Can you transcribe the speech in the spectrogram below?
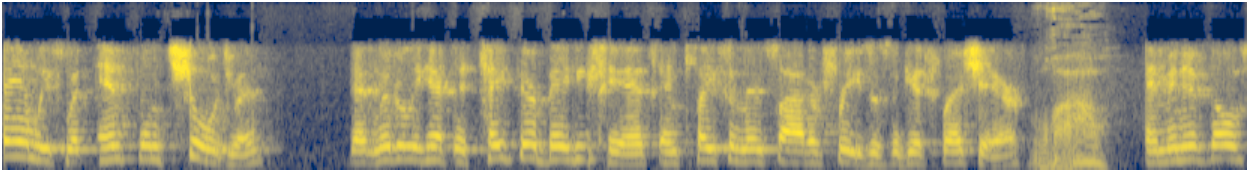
families with infant children that literally had to take their babies' heads and place them inside of freezers to get fresh air. Wow. And many of those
